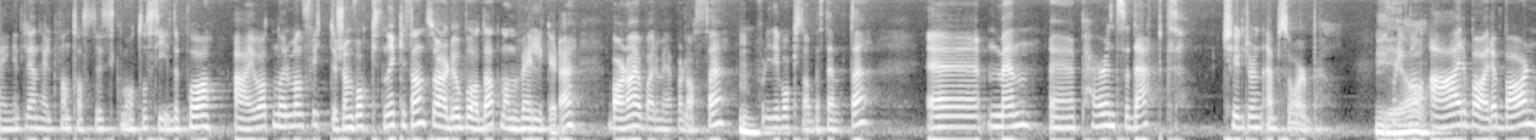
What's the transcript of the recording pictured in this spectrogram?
egentlig en helt fantastisk måte å si det på, er jo at når man flytter som voksen, ikke sant, så er det jo både at man velger det Barna er jo bare med på lasset fordi de voksne har bestemt det. Eh, men eh, parents adapt, children absorb. Fordi man er bare barn.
